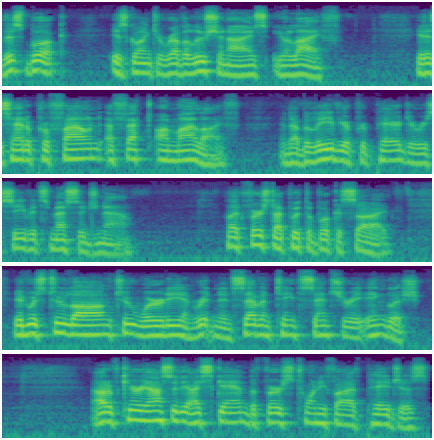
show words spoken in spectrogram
This book is going to revolutionize your life. It has had a profound effect on my life, and I believe you're prepared to receive its message now. Well, at first, I put the book aside. It was too long, too wordy, and written in 17th century English. Out of curiosity, I scanned the first 25 pages,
